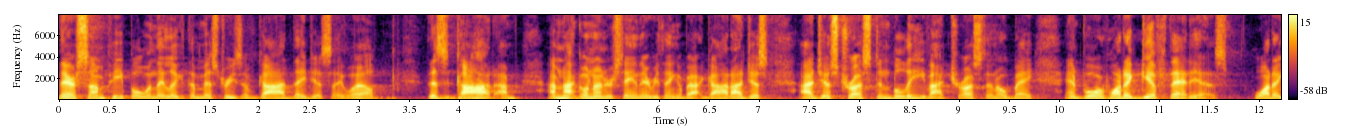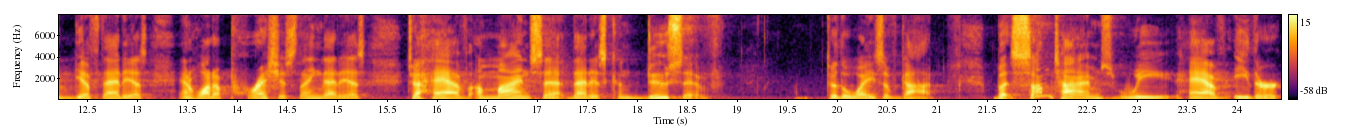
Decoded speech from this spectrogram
There are some people, when they look at the mysteries of God, they just say, well, this is God. I'm, I'm not going to understand everything about God. I just, I just trust and believe. I trust and obey. And boy, what a gift that is. What a gift that is, and what a precious thing that is to have a mindset that is conducive to the ways of God. But sometimes we have either,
